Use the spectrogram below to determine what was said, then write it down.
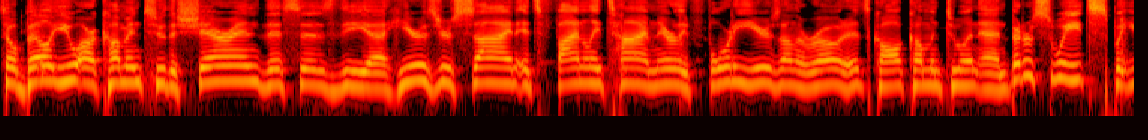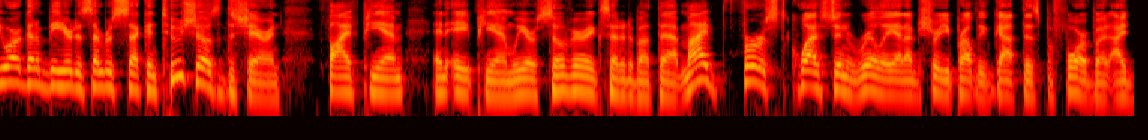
So, Bill, you are coming to the Sharon. This is the uh, Here's Your Sign. It's finally time. Nearly 40 years on the road. It's called Coming to an End. Bittersweet, but you are going to be here December 2nd. Two shows at the Sharon, 5 p.m. and 8 p.m. We are so very excited about that. My first question, really, and I'm sure you probably got this before, but I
